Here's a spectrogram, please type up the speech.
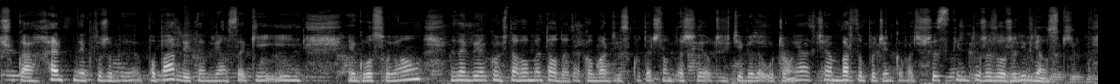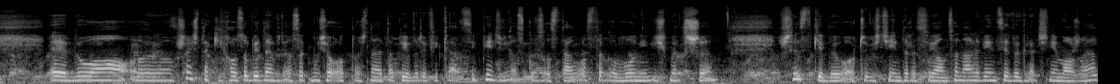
szuka chętnych, którzy by poparli ten wniosek i, i głosują, znajduje jakąś nową metodę, taką bardziej skuteczną. Też się oczywiście wiele uczą. Ja chciałam bardzo podziękować wszystkim, którzy złożyli wnioski. E, Było e, sześć takich osób. Jeden wniosek musiał odpaść na etapie weryfikacji. Pięć wniosków zostało, z tego wyłoniliśmy trzy. Wszystkie były oczywiście interesujące, no ale więcej wygrać nie może.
